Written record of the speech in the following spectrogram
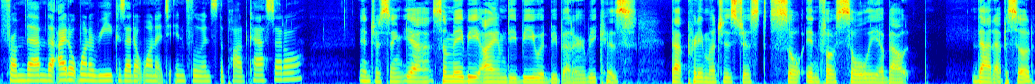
from them that I don't want to read because I don't want it to influence the podcast at all. Interesting. Yeah, so maybe IMDb would be better because that pretty much is just so info solely about that episode.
